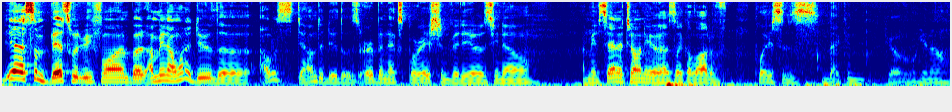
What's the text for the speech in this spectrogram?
yeah, some bits would be fun, but I mean, I want to do the. I was down to do those urban exploration videos. You know, I mean, San Antonio has like a lot of places that can go. You know,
